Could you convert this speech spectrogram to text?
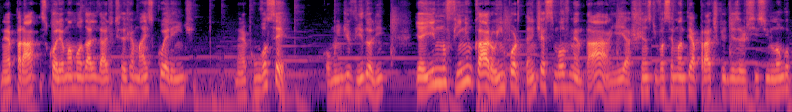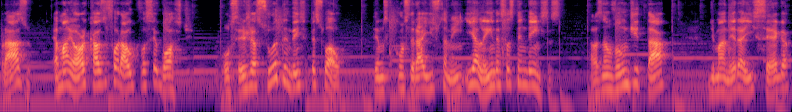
né? Para escolher uma modalidade que seja mais coerente, né? Com você, como indivíduo ali. E aí, no fim, claro, o importante é se movimentar e a chance de você manter a prática de exercício em longo prazo é maior caso for algo que você goste, ou seja, a sua tendência pessoal. Temos que considerar isso também e além dessas tendências. Elas não vão ditar de maneira aí cega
